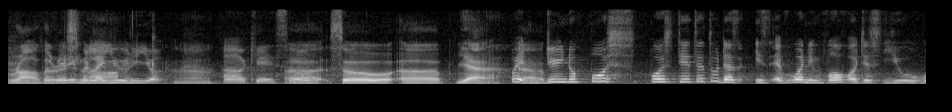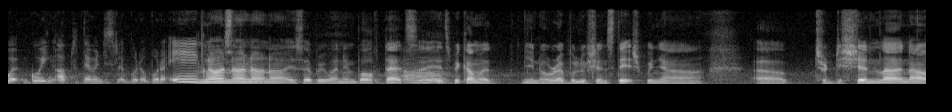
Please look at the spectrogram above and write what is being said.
Rather very Melayu Islamic. New York. Uh, Uh, okay, so uh, so uh, yeah. wait, uh, during the post post theatre too, does is everyone involved or just you going up to them and just like borak-borak? Eh, kau no no tu." no no it's everyone involved that's uh, Ah. it's become a you know revolution stage punya uh, tradition lah now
